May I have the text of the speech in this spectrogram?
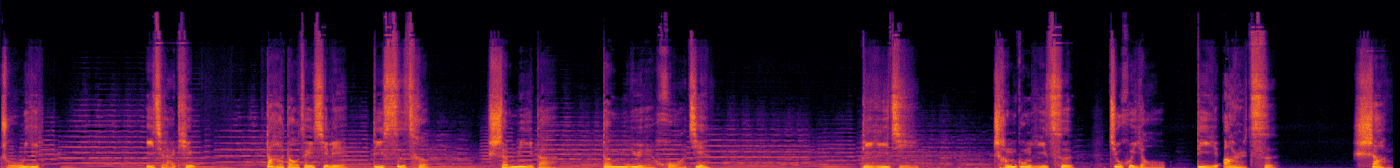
主意。一起来听《大盗贼》系列第四册《神秘的登月火箭》第一集：成功一次就会有第二次。上。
